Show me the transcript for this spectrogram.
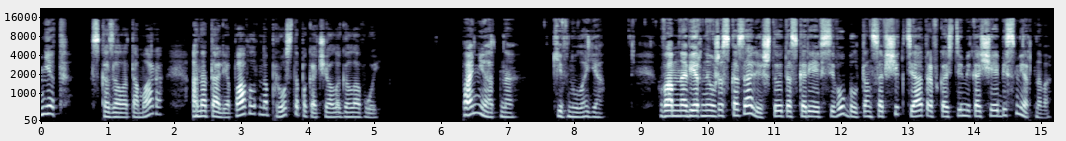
«Нет», — сказала Тамара, а Наталья Павловна просто покачала головой. «Понятно», — кивнула я. «Вам, наверное, уже сказали, что это, скорее всего, был танцовщик театра в костюме Кощея Бессмертного.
